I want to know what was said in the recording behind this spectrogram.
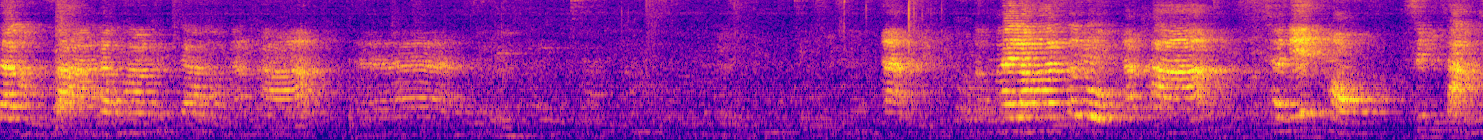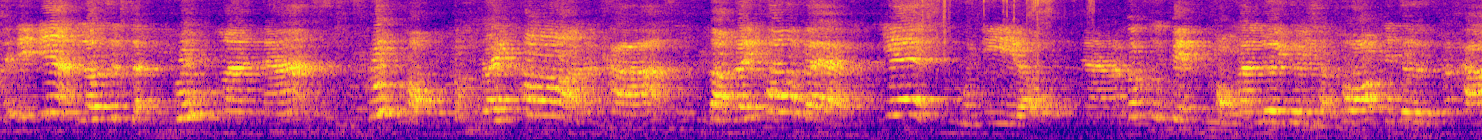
จะหลั่งสารออกมาเหมือนกันนะคะอ่าอะให้เรามาสรุปนะคะ ชนิดของ 13 ชนิดเนี่ยเราจะจัดกรุ๊ปมันนะกรุ๊ปของต่อมไร้ท่อนะคะต่อมไร้ท่อแบบแยกอยู่เดียวนะก็คือเป็นของมันเลยโดยเฉพาะเลยนะคะ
